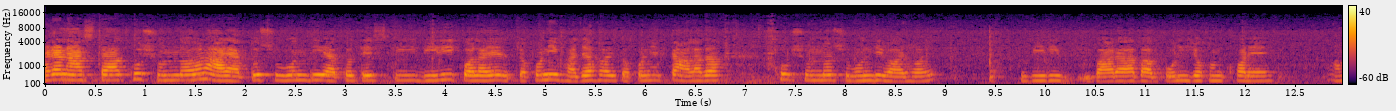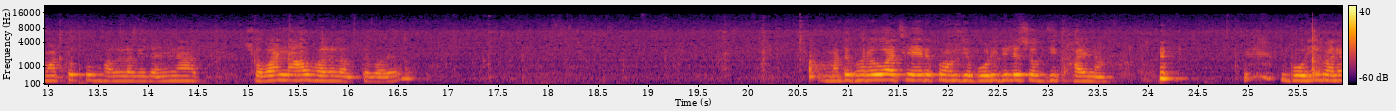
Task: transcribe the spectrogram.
একটা নাস্তা খুব সুন্দর আর এত সুগন্ধি, এত টেস্টি বিড়ি কলাইয়ের যখনই ভাজা হয়, তখনই একটা আলাদা খুব সুন্দর সুগন্ধি বার হয়। বিড়ি বাড়া বা বড়ি যখন করে, আমার তো খুব ভালো লাগে, জানি না, সবার নাও ভালো লাগতে পারে। আমাদের ঘরেও আছে এরকম যে বড়ি দিলে সবজি খায় না। বড়ি মানে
